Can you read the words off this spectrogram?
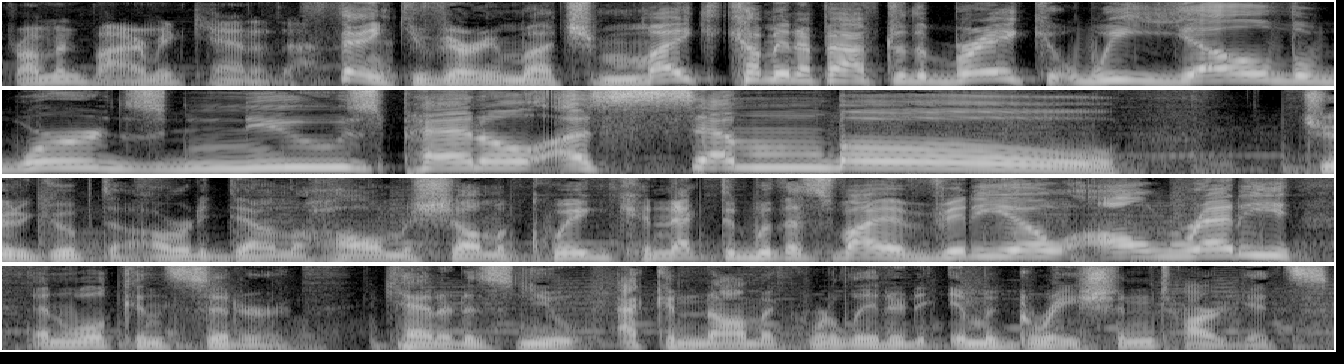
from Environment Canada. Thank you very much, Mike. Coming up after the break, we yell the words news panel assemble. Joita Gupta already down the hall. Michelle McQuigg connected with us via video already, and we'll consider Canada's new economic related immigration targets.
